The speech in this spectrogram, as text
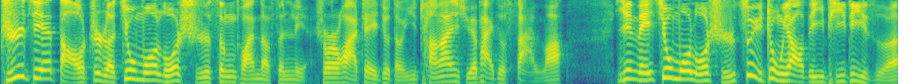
直接导致了鸠摩罗什僧团的分裂。说实话，这就等于长安学派就散了，因为鸠摩罗什最重要的一批弟子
